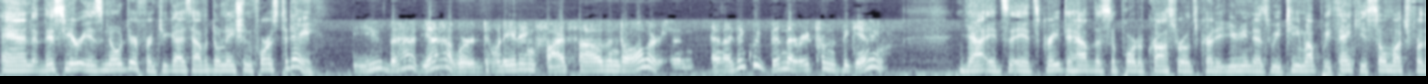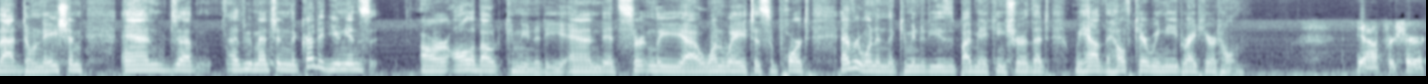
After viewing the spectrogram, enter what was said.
And this year is no different. You guys have a donation for us today. You bet. Yeah, we're donating five thousand dollars, and and I think we've been there right from the beginning. Yeah, it's it's great to have the support of Crossroads Credit Union as we team up. We thank you so much for that donation. And uh, as we mentioned, the credit unions are all about community, and it's certainly uh, one way to support everyone in the communities by making sure that we have the healthcare we need right here at home. Yeah, for sure.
